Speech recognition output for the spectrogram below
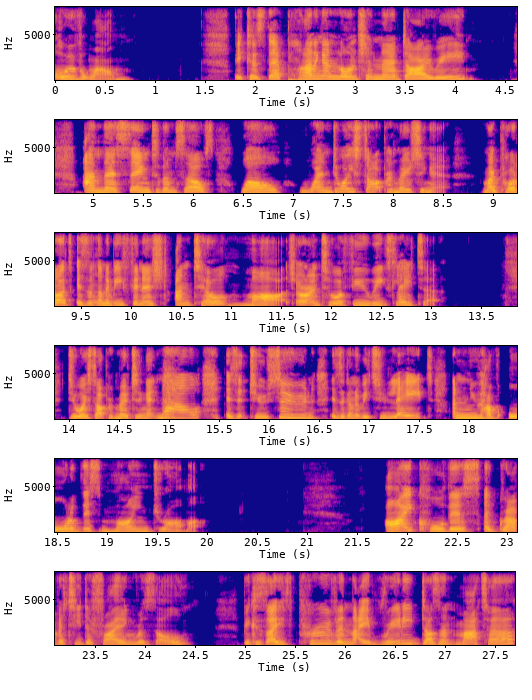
overwhelm because they're planning a launch in their diary and they're saying to themselves, well, when do I start promoting it? My product isn't going to be finished until March or until a few weeks later. Do I start promoting it now? Is it too soon? Is it going to be too late? And you have all of this mind drama. I call this a gravity defying result because I've proven that it really doesn't matter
